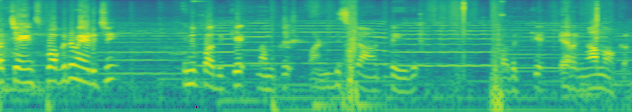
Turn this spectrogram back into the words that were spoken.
അപ്പൊ ചെയിൻസ് പോക്കറ്റ് മേടിച്ച് ഇനി പതുക്കെ നമുക്ക് വണ്ടി സ്റ്റാർട്ട് ചെയ്ത് പതുക്കെ ഇറങ്ങാൻ നോക്കാം.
